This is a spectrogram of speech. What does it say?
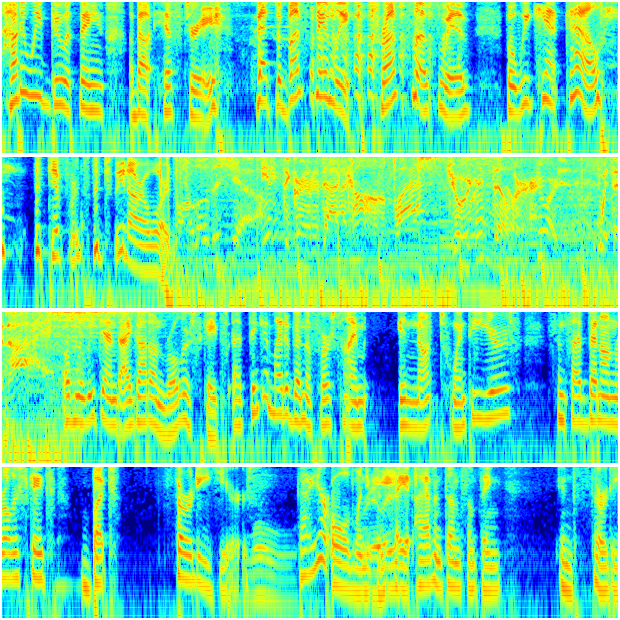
How do we do a thing about history that the Buzz family trusts us with, but we can't tell the difference between our awards? Follow the show. Instagram.com slash Jordan Silver. Jordan with an I. Over the weekend, I got on roller skates. I think it might have been the first time in not 20 years since I've been on roller skates, but 30 years. That you're old when you can say it. I haven't done something in 30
